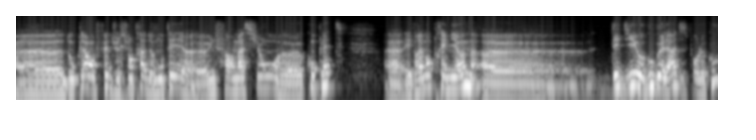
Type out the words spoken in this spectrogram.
Euh, donc là, en fait, je suis en train de monter euh, une formation euh, complète et vraiment premium dédiée au Google Ads pour le coup.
